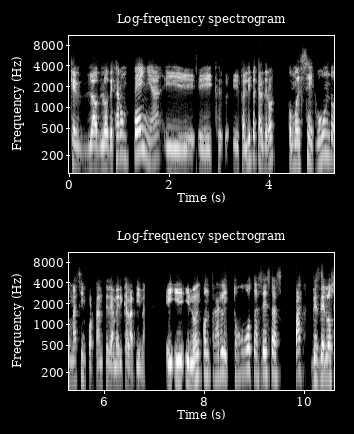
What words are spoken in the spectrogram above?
que lo, dejaron Peña y, Felipe Calderón como el segundo más importante de América Latina, y, no encontrarle todas esas, desde los,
